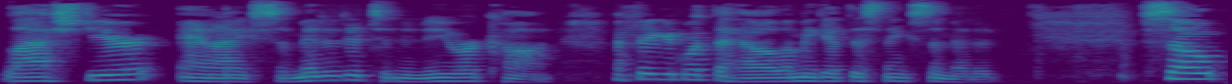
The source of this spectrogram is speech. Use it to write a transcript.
last year, and I submitted it to the New York Con. I figured, what the hell? Let me get this thing submitted. So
